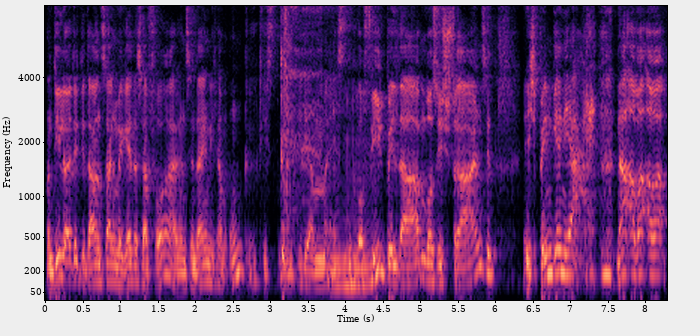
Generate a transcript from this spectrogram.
und die Leute, die dauernd sagen, mir geht das hervorragend, sind eigentlich am unglücklichsten. Und die, die am meisten Mhm. Profilbilder haben, wo sie strahlen, sind, ich bin genial. Na, aber, aber,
